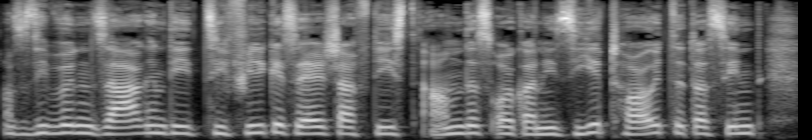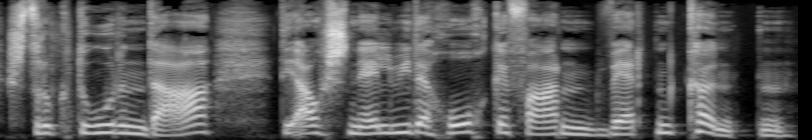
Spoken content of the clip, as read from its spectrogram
Also Sie würden sagen, die Zivilgesellschaft, die ist anders organisiert heute. Da sind Strukturen da, die auch schnell wieder hochgefahren werden könnten.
